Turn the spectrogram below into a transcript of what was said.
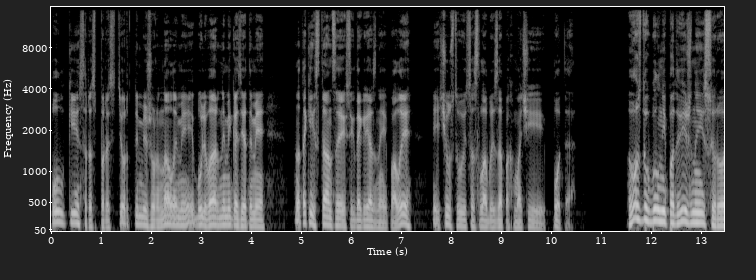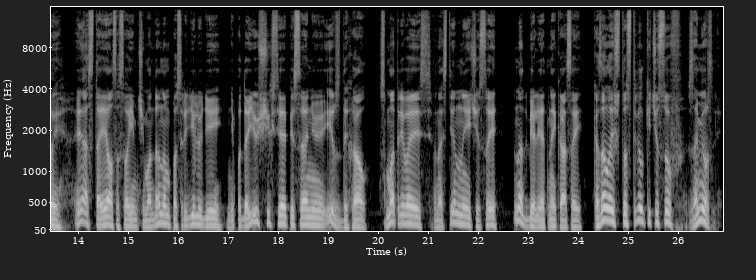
полки с распростертыми журналами и бульварными газетами. На таких станциях всегда грязные полы и чувствуется слабый запах мочи и пота. Воздух был неподвижный и сырой. Я стоял со своим чемоданом посреди людей, не поддающихся описанию, и вздыхал, всматриваясь в настенные часы над билетной кассой. Казалось, что стрелки часов замерзли.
